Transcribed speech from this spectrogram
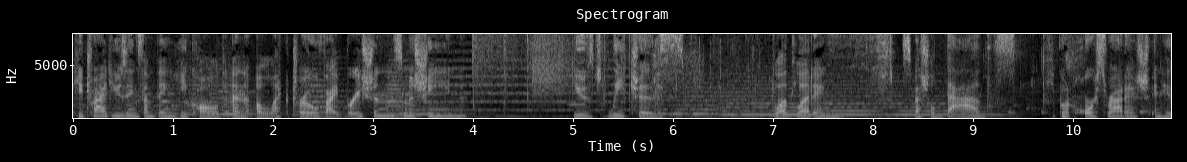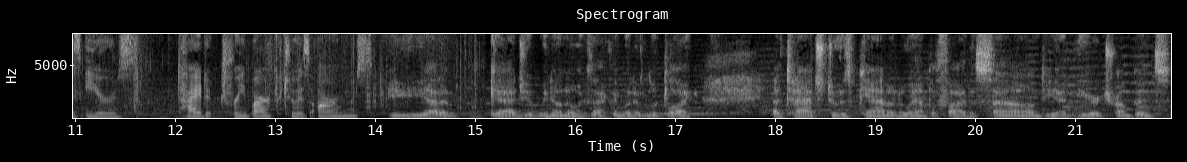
He tried using something he called an electro vibrations machine, used leeches, bloodletting, special baths. He put horseradish in his ears, tied tree bark to his arms. He, he had a gadget, we don't know exactly what it looked like, attached to his piano to amplify the sound. He had ear trumpets.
